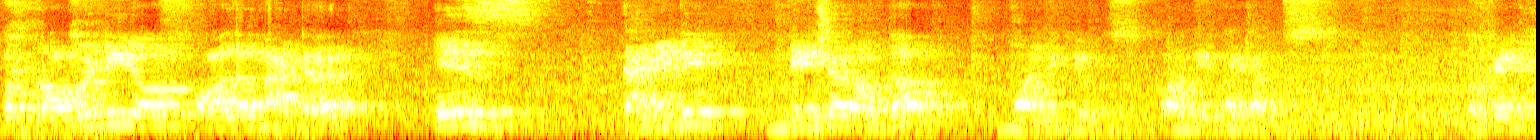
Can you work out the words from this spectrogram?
the property of all the matter is kinetic nature of the molecules or the atoms. Okay,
